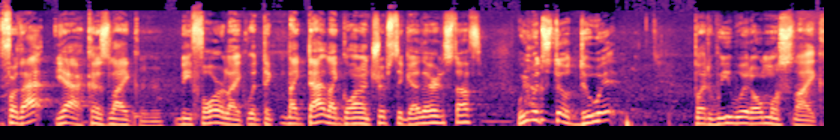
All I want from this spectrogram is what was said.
for that, yeah, because like Mm-hmm. before, like with the like that, like going on trips together and stuff, we would still do it, but we would almost like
